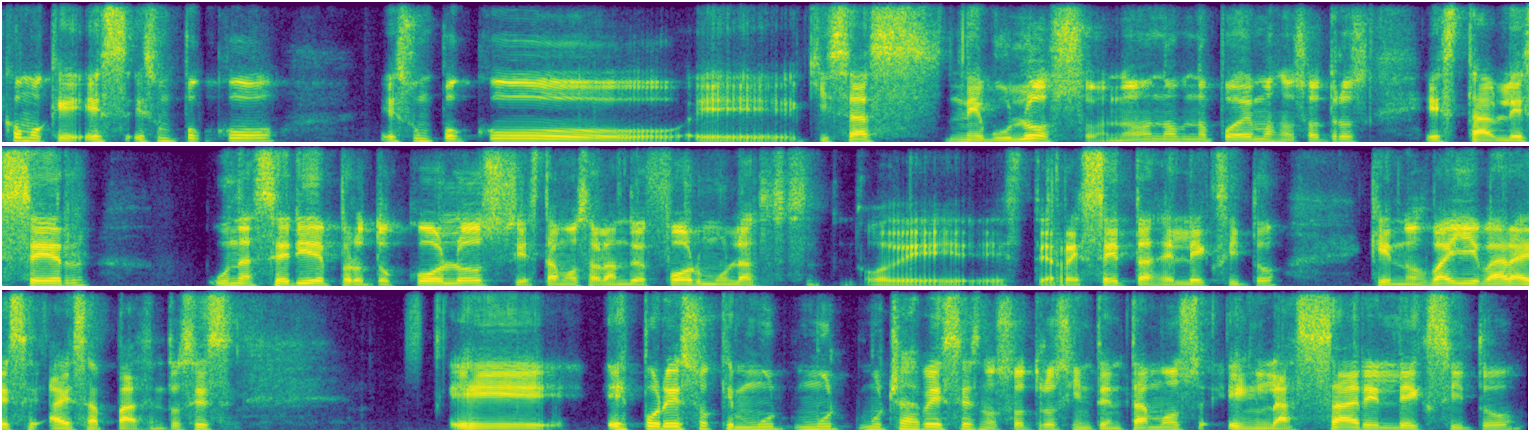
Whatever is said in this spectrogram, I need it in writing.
como que es, un poco, es un poco eh, quizás nebuloso, ¿no? ¿no? No podemos nosotros establecer una serie de protocolos, si estamos hablando de fórmulas o de este, recetas del éxito, que nos va a llevar a, esa paz. Entonces, eh, es por eso que muchas veces nosotros intentamos enlazar el éxito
